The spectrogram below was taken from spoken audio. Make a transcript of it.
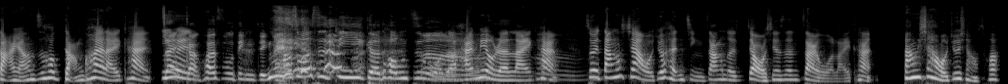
打烊之后赶快来看，因为赶快付定金。他说是第一个通知我的，还没有人来看，所以当下我就很紧张的叫我先生载我来看。当下我就想说，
